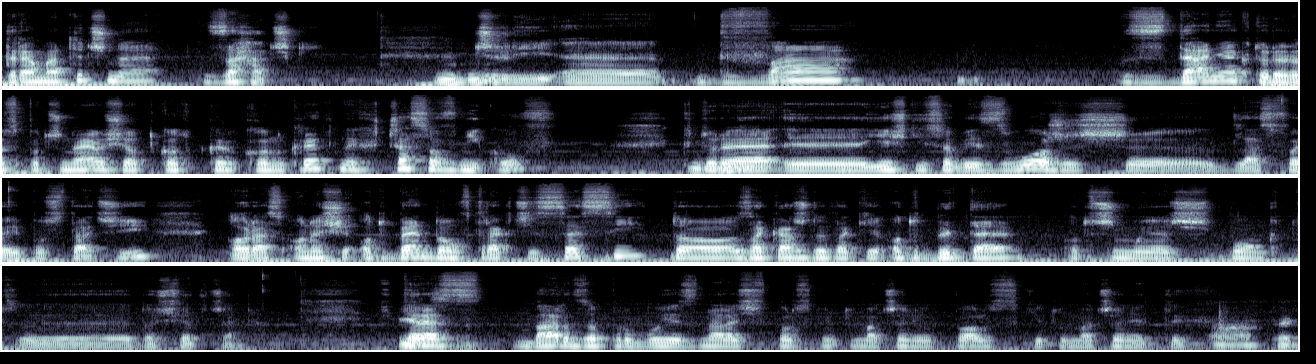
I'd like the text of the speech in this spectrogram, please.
Dramatyczne zahaczki. Mhm. Czyli e, dwa zdania, które rozpoczynają się od ko konkretnych czasowników które y, jeśli sobie złożysz y, dla swojej postaci oraz one się odbędą w trakcie sesji, to za każde takie odbyte otrzymujesz punkt y, doświadczenia. I teraz Jasne. bardzo próbuję znaleźć w polskim tłumaczeniu polskie tłumaczenie tych A, tak,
